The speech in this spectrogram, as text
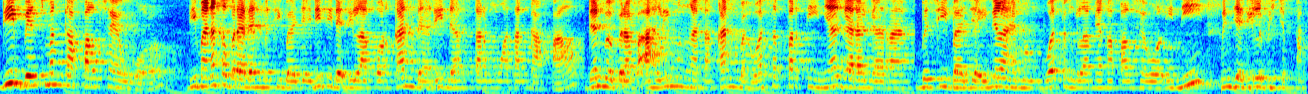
di basement kapal sewol di mana keberadaan besi baja ini tidak dilaporkan dari daftar muatan kapal dan beberapa ahli mengatakan bahwa sepertinya gara-gara besi baja inilah yang membuat tenggelamnya kapal Sewol ini menjadi lebih cepat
